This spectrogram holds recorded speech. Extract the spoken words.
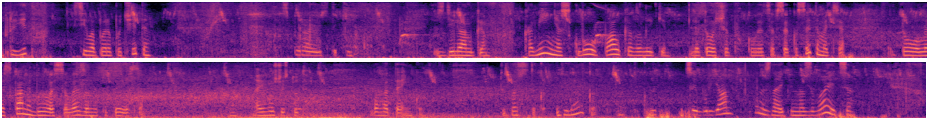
Привіт! Сіла перепочити. Збираюсь такі з ділянки каміння, скло, палки великі. Для того, щоб коли це все коситиметься, то леска не билася, лезо не тупилося. А його щось тут багатенько. Тут бачите така ділянка, так видно. Цей бур'ян, я не знаю, як він називається.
